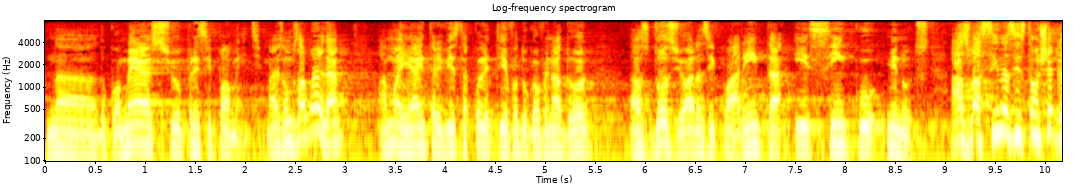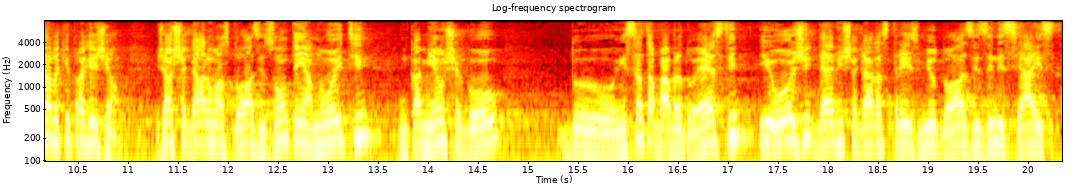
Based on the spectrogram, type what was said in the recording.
na, do comércio, principalmente. Mas vamos aguardar amanhã a entrevista coletiva do governador às 12 horas e 45 minutos. As vacinas estão chegando aqui para a região. Já chegaram as doses ontem à noite, um caminhão chegou do, em Santa Bárbara do Oeste e hoje devem chegar as 3 mil doses iniciais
